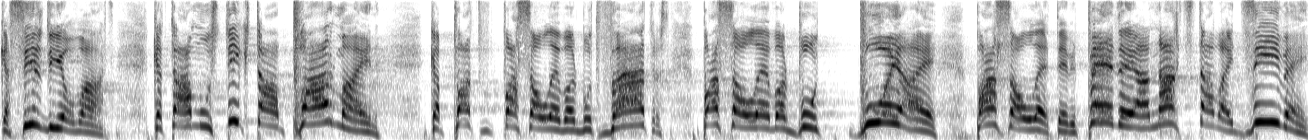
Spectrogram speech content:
kas ir Dieva vārds, ka tā mūs tik tā pārmaina, ka pat pasaulē var būt vētras, pasaulē var būt bojāji, pasaulē tev ir pēdējā nakts tavai dzīvei,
